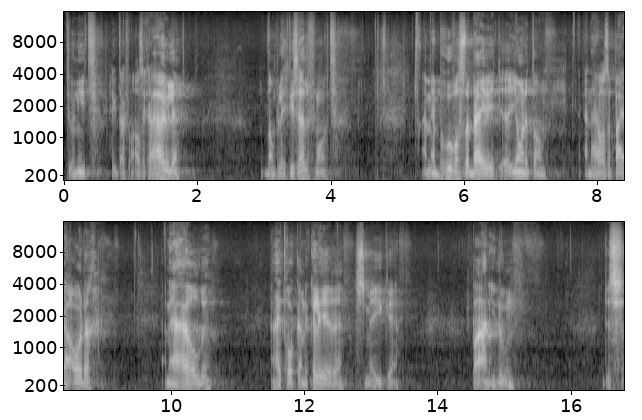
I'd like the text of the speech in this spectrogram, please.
Toen niet. Ik dacht van, als ik ga huilen, dan pleegt hij zelfmoord. En mijn broer was daarbij, weet je, Jonathan. En hij was een paar jaar ouder. En hij huilde. En hij trok aan de kleren, smeken. Pa, niet doen. Dus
